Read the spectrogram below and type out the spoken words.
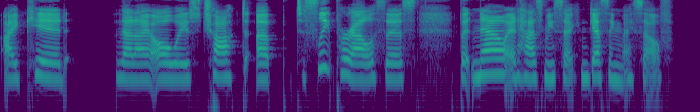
I kid that I always chalked up to sleep paralysis, but now it has me second guessing myself.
